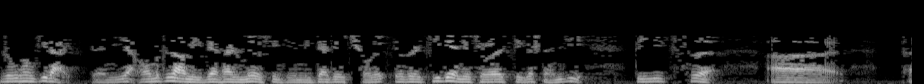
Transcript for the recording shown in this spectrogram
如同鸡蛋人一样。我们知道米甸他是没有信心，米甸就求了，就是基甸就求了几个神迹。第一次，呃呃，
